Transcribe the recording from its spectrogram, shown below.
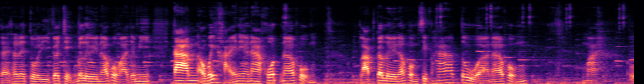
แต่ถ้าได้ตัวดีก็เจ๋งไปเลยนะครับผมอาจจะมีการเอาไว้ขายในอนาคตนะครับผมรับกันเลยนะครับผม 15 ตัวนะครับผมมาโอ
